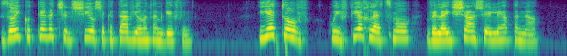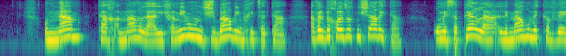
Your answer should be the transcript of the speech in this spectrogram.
זוהי כותרת של שיר שכתב יונתן גפן. יהיה טוב, הוא הבטיח לעצמו ולאישה שאליה פנה. אמנם, כך אמר לה, לפעמים הוא נשבר במחיצתה, אבל בכל זאת נשאר איתה. הוא מספר לה למה הוא מקווה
